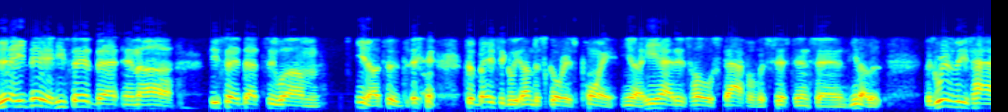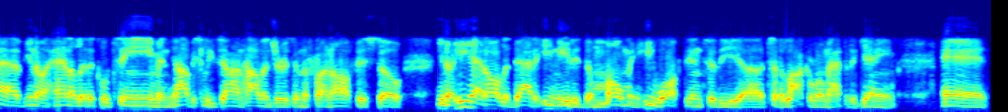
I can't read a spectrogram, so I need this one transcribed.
yeah, he did. He said that, and uh, he said that to um, you know, to to basically underscore his point, you know, he had his whole staff of assistants, and you know, the, the Grizzlies have you know an analytical team, and obviously John Hollinger is in the front office, so you know he had all the data he needed the moment he walked into the uh, to the locker room after the game, and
